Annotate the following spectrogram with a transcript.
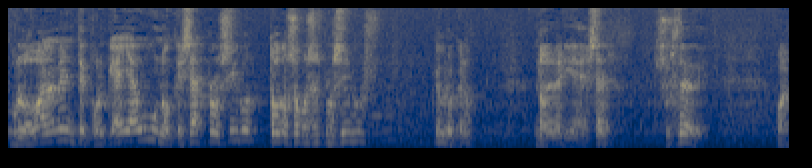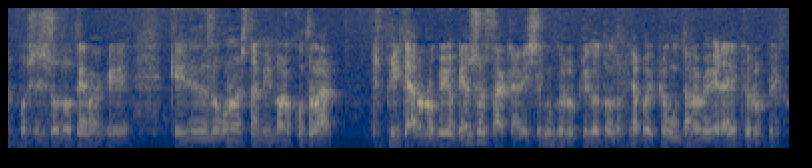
globalmente, porque haya uno que sea explosivo, ¿todos somos explosivos? Yo creo que no. No debería de ser. Sucede. Pues ese es otro tema que, que desde luego no está en mis manos controlar. Explicaros lo que yo pienso está clarísimo que os lo explico todo. Ya podéis preguntar lo que queráis que os lo explico.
